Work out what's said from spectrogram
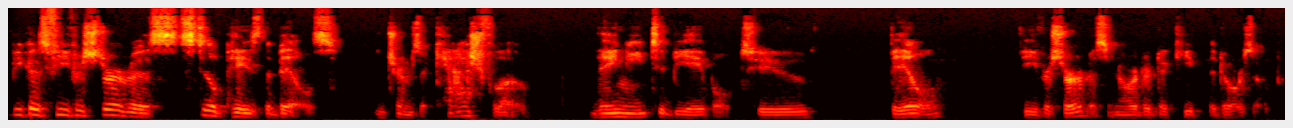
Because fee-for-service still pays the bills in terms of cash flow, they need to be able to bill fee for service in order to keep the doors open.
